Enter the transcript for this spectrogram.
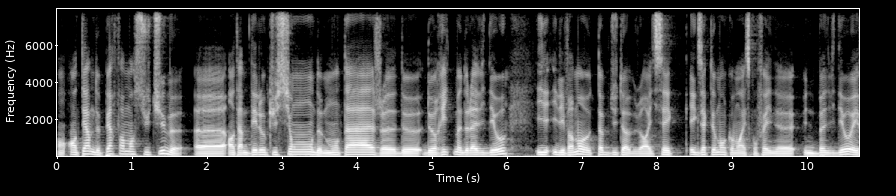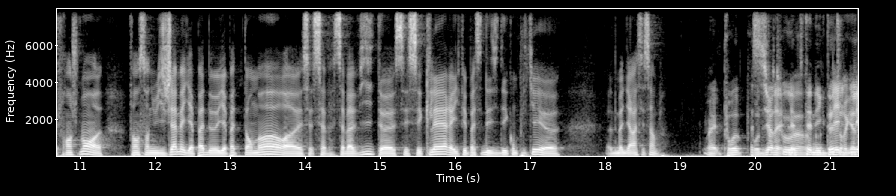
en, termes de performance YouTube, euh, en termes d'élocution, de montage, de, rythme de la vidéo, il, est vraiment au top du top. Genre, il sait exactement comment est-ce qu'on fait une, bonne vidéo. Et franchement Enfin, on s'ennuie jamais, il n'y a, pas de, a pas de temps mort, euh, ça, ça, va vite, euh, c'est clair. Et il fait passer des idées compliquées euh, de manière assez simple. Ouais, pour, pour dire surtout, la, la, petite anecdote, je regarde.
